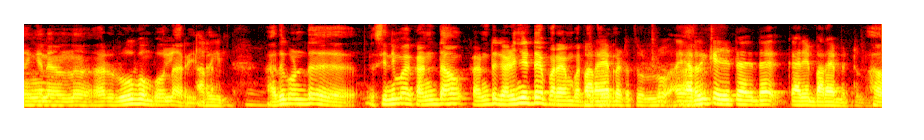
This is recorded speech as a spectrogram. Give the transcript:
എങ്ങനെയാണെന്ന് ആ രൂപം പോലും അറിയില്ല. അറിയില്ല. അതുകൊണ്ട് സിനിമ കണ്ടാ കണ്ടു കഴിഞ്ഞിട്ടേ പറയാൻ പറയാൻ പറ്റത്തുള്ളൂ. ഇറങ്ങി കഴിഞ്ഞിട്ട് അതിന്റെ കാര്യം പറയാൻ പറ്റുള്ളൂ ആ.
